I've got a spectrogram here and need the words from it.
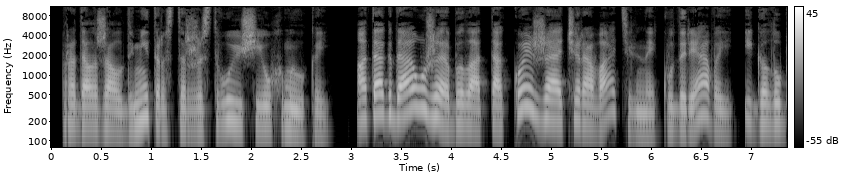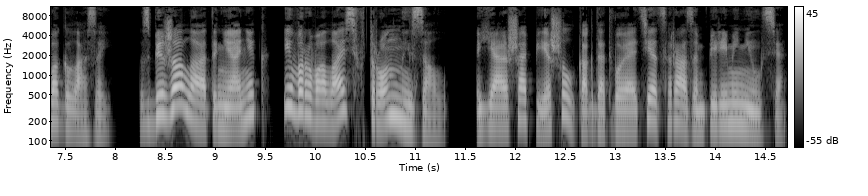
— продолжал Дмитр с торжествующей ухмылкой. «А тогда уже была такой же очаровательной, кудрявой и голубоглазой. Сбежала от нянек и ворвалась в тронный зал. Я аж опешил, когда твой отец разом переменился.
